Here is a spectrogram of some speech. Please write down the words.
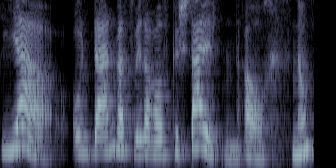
Ja, und dann, was wir daraus gestalten auch, ne?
